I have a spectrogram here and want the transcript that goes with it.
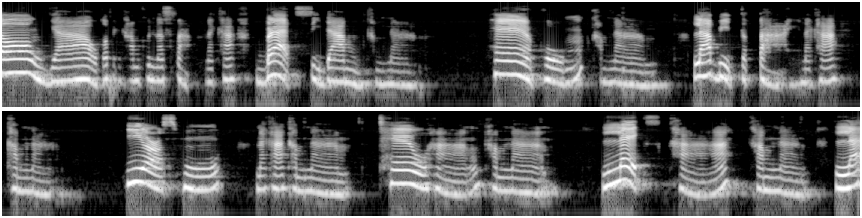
long ยาวก็เป็นคำคุณศัพท์นะคะ black สีดำคำนาม hair ผมคำนาม rabbit กระต่ายนะคะคำนาม ears หู นะคะคำนาม tail หางคำนาม legs ขาคำนาม และ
